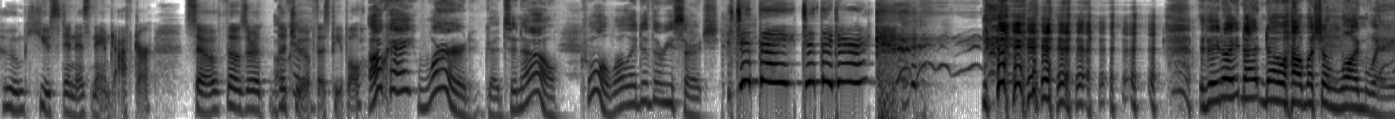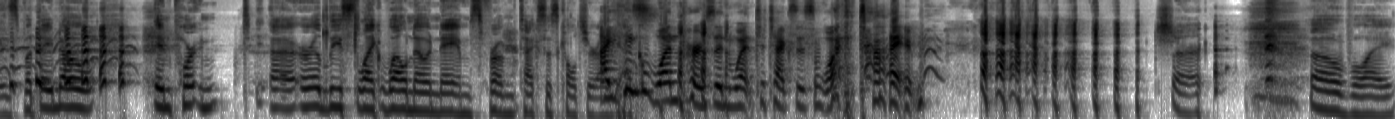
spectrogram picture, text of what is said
whom Houston is named after. So those are the okay. two of those people. Okay, word. Good to know. Cool. Well, they did the research. Did they? Did they, Derek? they might not know how much a lung weighs, but they know important uh, or at least like well-known names from Texas culture. I, I think one person went to Texas one time sure. Oh boy.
